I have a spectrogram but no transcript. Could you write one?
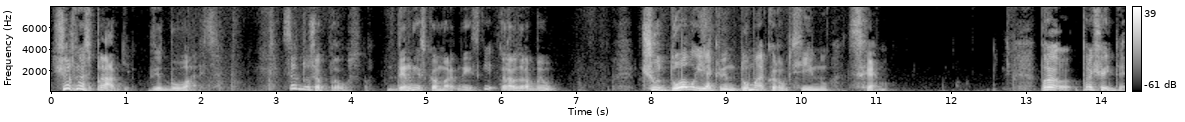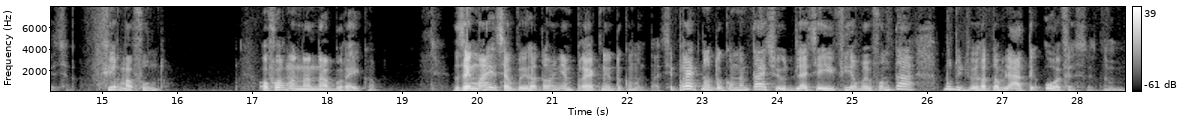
Що ж насправді відбувається? Все дуже просто. Денис Комарницький розробив чудову, як він думає, корупційну схему. Про, про що йдеться? Фірма Фунт, оформлена на Бурейко, займається виготовленням проектної документації. Проектну документацію для цієї фірми фунта будуть виготовляти офіси. Там,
